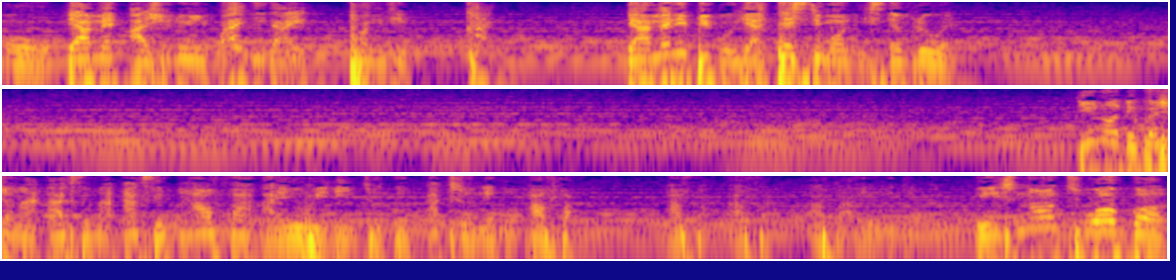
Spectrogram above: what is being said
Oh, there are many, I shouldn't. Why did I point him? God. There are many people here, testimonies everywhere. Do you know the question I asked him? I asked him, how far are you willing to go? Ask your neighbor, how far? How far? How far? How far are you willing to go? It's not what God,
